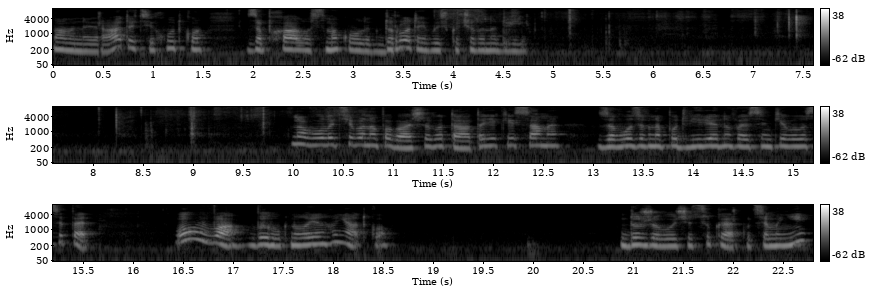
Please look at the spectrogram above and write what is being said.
маминої радиці, хутко запхало смаколик до рота і вискочило на двір. На вулиці вона побачила тата, який саме завозив на подвір'я новесенький велосипед. Ова. вигукнула янгонятко. Дожовуючи цукерку, це мені,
